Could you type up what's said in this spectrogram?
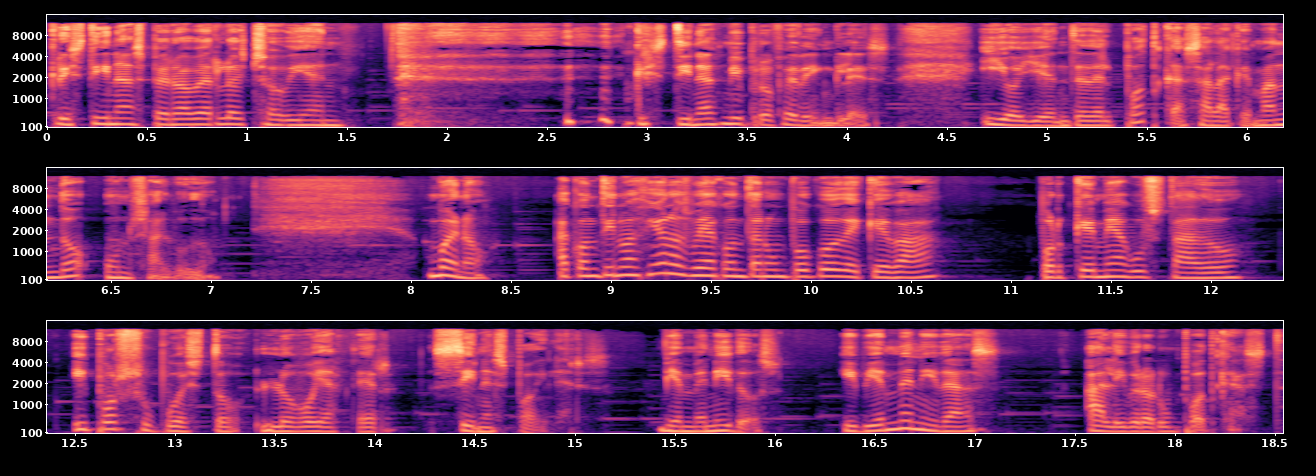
Cristina, espero haberlo hecho bien. Cristina es mi profe de inglés y oyente del podcast, a la que mando un saludo. Bueno, a continuación os voy a contar un poco de qué va, por qué me ha gustado y por supuesto lo voy a hacer sin spoilers. Bienvenidos y bienvenidas a Librorum Podcast.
